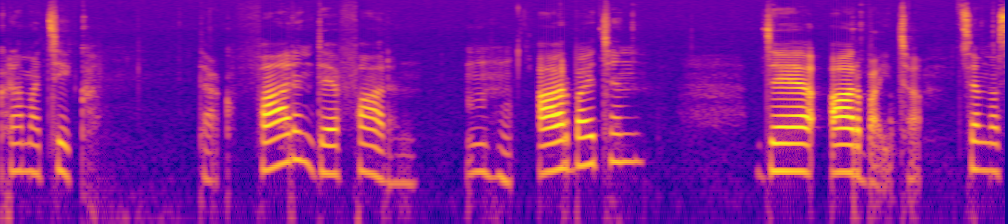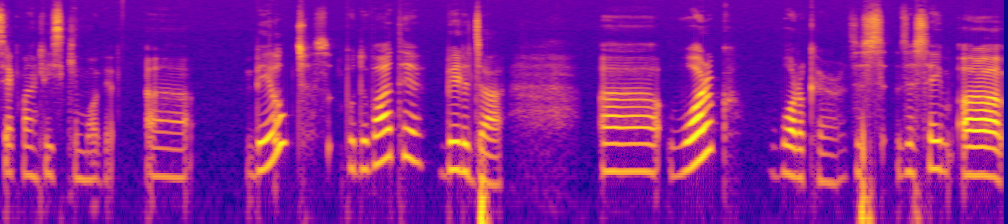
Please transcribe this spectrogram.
Граматик. Так, fahren, der fahren. Угу. Arbeiten, der Arbeiter. Це в нас як в англійській мові. Е, build – будувати, builder. Е, work – worker. The, the same, е,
